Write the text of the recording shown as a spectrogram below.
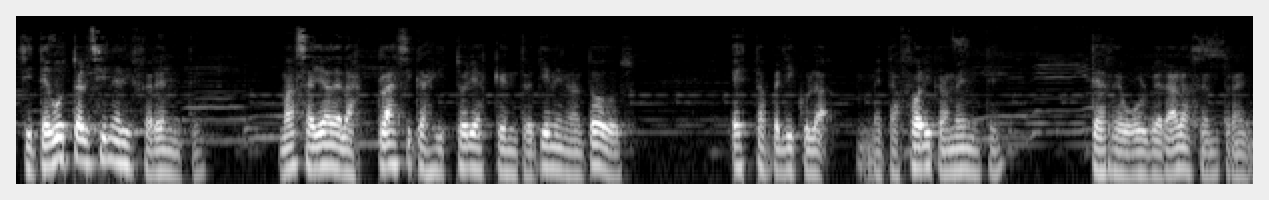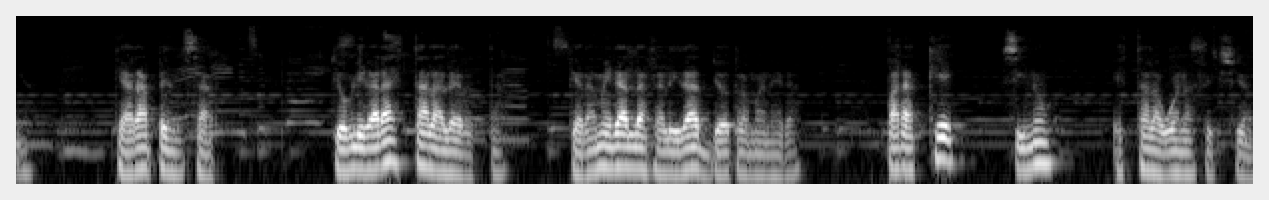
Si te gusta el cine diferente, más allá de las clásicas historias que entretienen a todos, esta película, metafóricamente, te revolverá las entrañas, te hará pensar, te obligará a estar alerta, te hará mirar la realidad de otra manera. ¿Para qué, si no, está la buena ficción?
